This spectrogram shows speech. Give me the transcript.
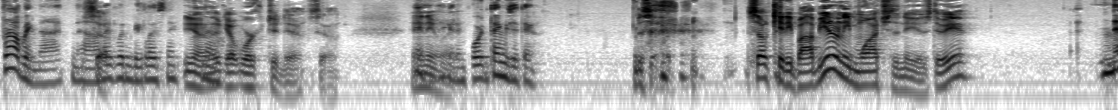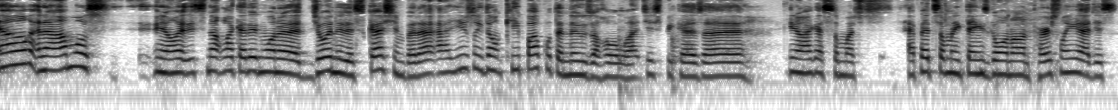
Probably not. No, So- they wouldn't be listening. You know, no. they've got work to do. So They got anyway, important things to do. so, so Kitty Bob, you don't even watch the news, do you? No, and I almost, you know, it's not like I didn't want to join the discussion, but I, I usually don't keep up with the news a whole lot just because, uh, you know, I got so much, I've had so many things going on personally. I just,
